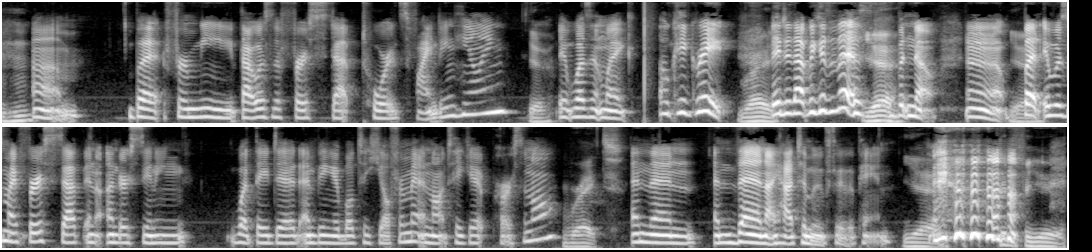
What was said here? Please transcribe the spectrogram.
Mm-hmm. Um, but for me, that was the first step towards finding healing. Yeah. It wasn't like, okay, great. Right. They did that because of this. Yeah. But no, no, no, no. Yeah. But it was my first step in understanding what they did and being able to heal from it and not take it personal. Right. And then and then I had to move through the pain. Yeah. Good for you.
